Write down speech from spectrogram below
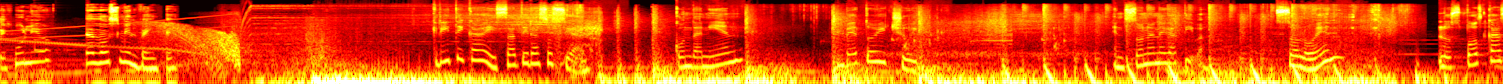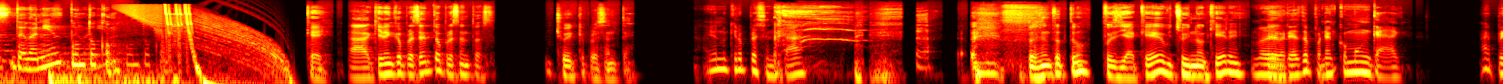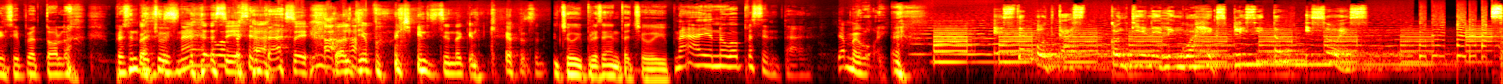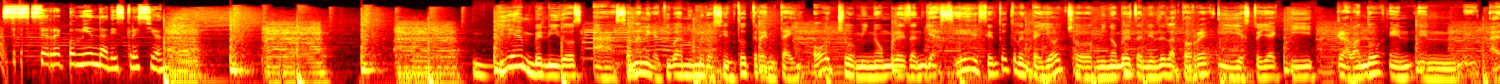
de julio de 2020. Crítica y sátira social. Con Daniel, Beto y Chuy. En zona negativa. Solo en los podcasts de Daniel.com. Ok. Ah, ¿Quieren que presente o presentas? Chuy que presente. Yo no quiero presentar. Presenta tú. Pues ya que Chuy no quiere. Lo deberías de poner como un gag. Al principio de todo lo... Presenta Chuy. Nah, no voy sí, a presentar. sí, todo el tiempo diciendo que no quiere presentar. Chuy, presenta, Chuy. Nah, yo no voy a presentar. Ya me voy. Este podcast contiene lenguaje explícito y soez. Se recomienda discreción. Bienvenidos a Zona Negativa número 138. Mi nombre es. Ya sé, 138. Mi nombre es Daniel de la Torre y estoy aquí grabando en, en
